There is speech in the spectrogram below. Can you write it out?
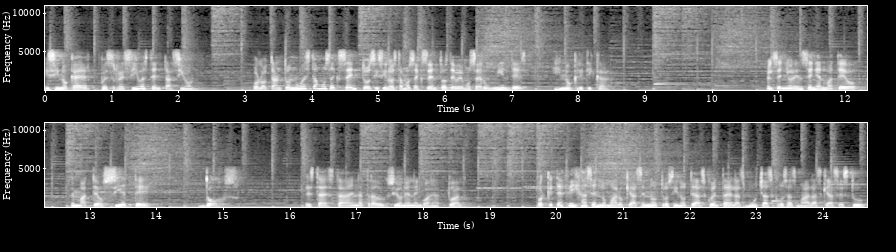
Y si no caer, pues recibas tentación. Por lo tanto, no estamos exentos y si no estamos exentos debemos ser humildes y no criticar. El Señor enseña en Mateo en Mateo 7, 2. Esta está en la traducción en lenguaje actual. ¿Por qué te fijas en lo malo que hacen otros y no te das cuenta de las muchas cosas malas que haces tú?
